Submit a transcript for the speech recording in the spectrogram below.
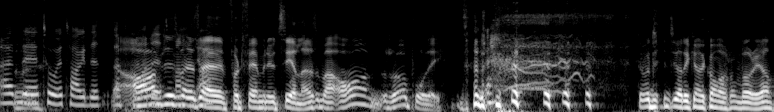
Ja, det tog ett tag dit att Ja, dit. precis. så här, 45 minuter senare så bara, ja, rör på dig. det var dit vi hade kunnat komma från början.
